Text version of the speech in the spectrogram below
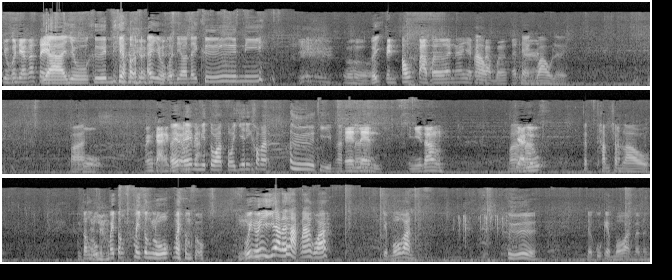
อยู่คนเดียวก็เสร็จอย่าอยู่คืนเดียวไออยู่คนเดียวในคืนนี้โอ้โหเฮ้ยเป็นเอาป่าเบิร์นนะอย่าเป็นเอาป่าเบิร์นนะแทงว่าวเลยไปโอ้โหมันกายให้เอ้ยกูเอ้ยลมันมีตัวตัวเฮี้ยนี่เข้ามาเออทีมอัดเล่นหาเล่นอย่างนี้ต้องมาอย่ามาลุกก็ทำชำเรามึงต้องลุกอย่าลุกไม่ต้องไม่ต้องลุกไม่ต้องลุกอุ้ยอุ้ยเฮี้ยอะไรถักหน้ากูวะเก็บโบะก่อนเออ เดี๋ยวกูเก็บโบะก่อนแป๊บนึง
